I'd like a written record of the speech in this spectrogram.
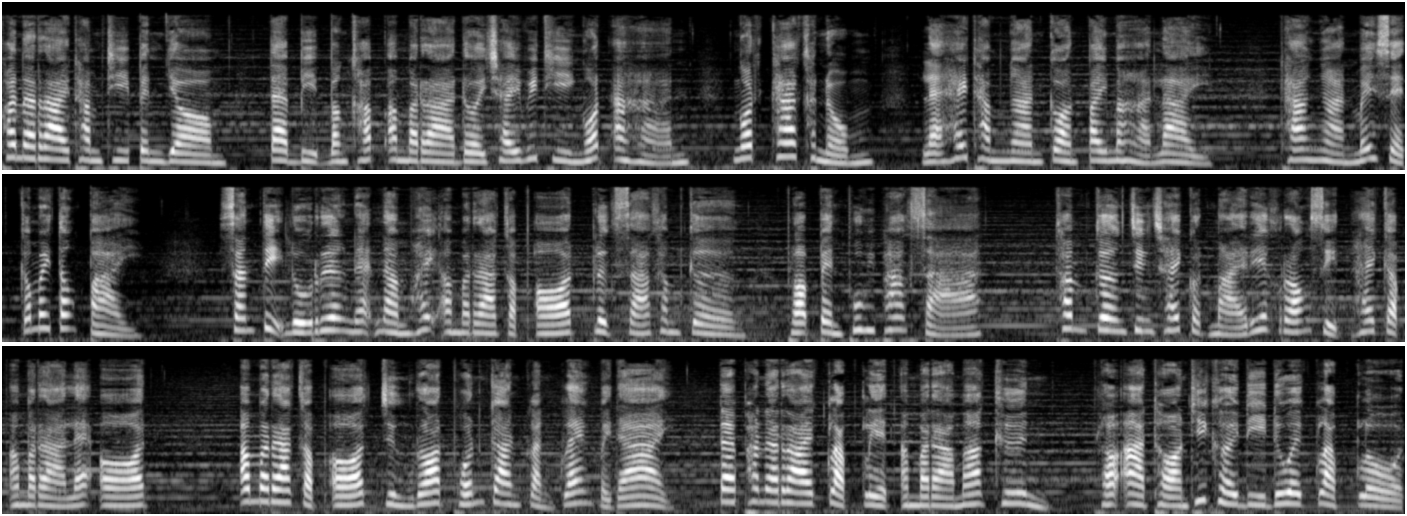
พันนารายทำทีเป็นยอม แต่บีบบังคับอมราโดยใช้วิธีงดอาหาร งดค่าขนม และให้ทำงานก่อนไปมหาลัย ถ้างานไม่เสร็จก็ไม่ต้องไป สันติรู้เรื่องแนะนำให้อมรากับออสปรึกษาคำเกิง เพราะเป็นผู้พิพากษา คำเกิงจึงใช้กฎหมายเรียกร้องสิทธิ์ให้กับอมราและออสอมรากับออสจึงรอดพ้นการกลั่นแกล้งไปได้ แต่พนารายกลับเกลียดอมรามากขึ้น เพราะอาทรที่เคยดีด้วยกลับโกรธ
